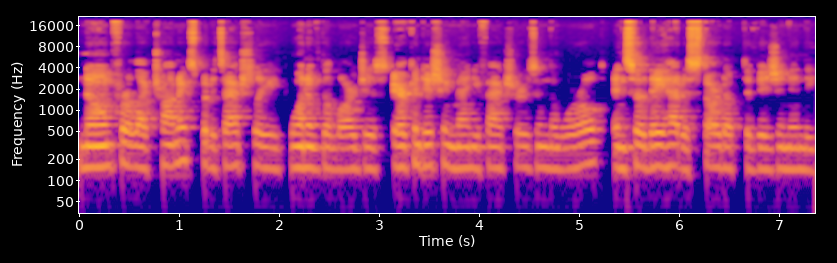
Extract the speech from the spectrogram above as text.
known for electronics, but it's actually one of the largest air conditioning manufacturers in the world. And so they had a startup division in the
